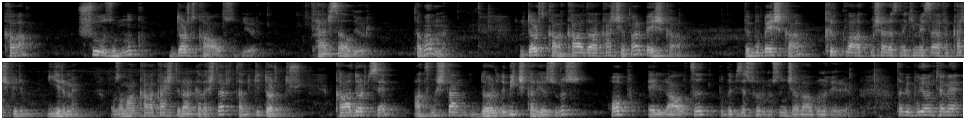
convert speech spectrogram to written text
K, şu uzunluk 4K olsun diyorum. Tersi alıyorum. Tamam mı? 4K K daha kaç yapar? 5K. Ve bu 5K 40 ile 60 arasındaki mesafe kaç birim? 20. O zaman K kaçtır arkadaşlar? Tabii ki 4'tür. K 4 ise 60'tan 4'ü bir çıkarıyorsunuz. Hop 56. Bu da bize sorumuzun cevabını veriyor. Tabii bu yönteme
